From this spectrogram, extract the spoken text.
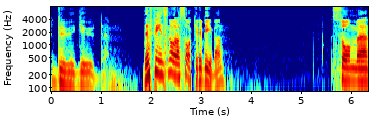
du Gud? Det finns några saker i Bibeln som, eh,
